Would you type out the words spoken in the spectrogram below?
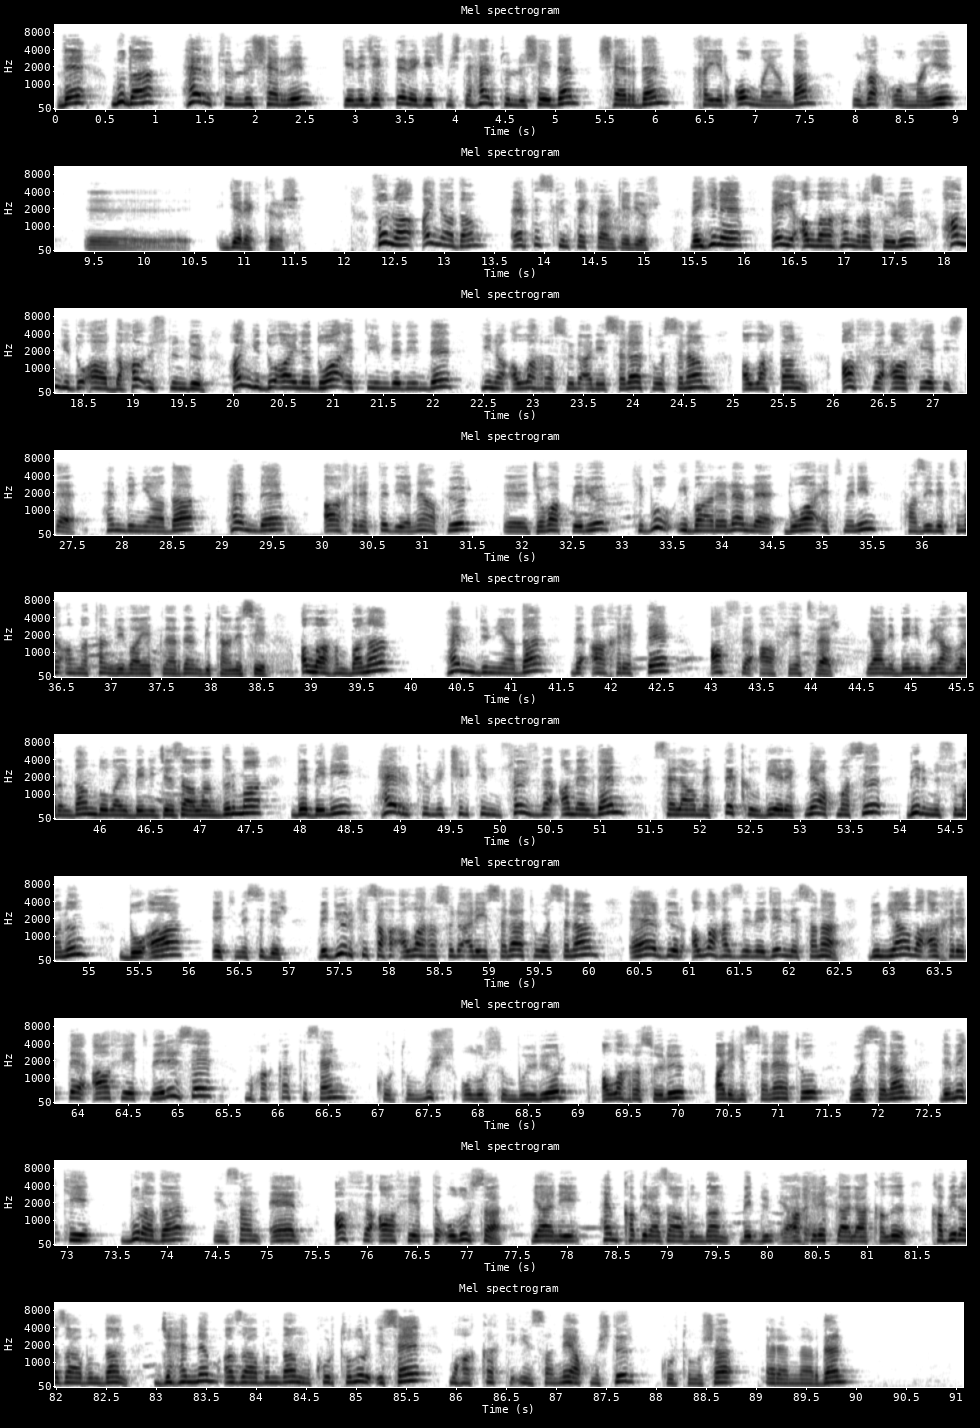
Ve bu da her türlü şerrin gelecekte ve geçmişte her türlü şeyden, şerden, hayır olmayandan uzak olmayı e, gerektirir. Sonra aynı adam ertesi gün tekrar geliyor. Ve yine ey Allah'ın Resulü hangi dua daha üstündür, hangi dua ile dua ettiğim dediğinde yine Allah Resulü aleyhissalatu vesselam Allah'tan af ve afiyet iste hem dünyada hem de ahirette diye ne yapıyor? Ee, cevap veriyor ki bu ibarelerle dua etmenin faziletini anlatan rivayetlerden bir tanesi. Allah'ım bana hem dünyada ve ahirette af ve afiyet ver. Yani beni günahlarımdan dolayı beni cezalandırma ve beni her türlü çirkin söz ve amelden selamette kıl diyerek ne yapması? Bir Müslümanın dua etmesidir. Ve diyor ki Allah Resulü aleyhissalatu vesselam eğer diyor Allah Azze ve Celle sana dünya ve ahirette afiyet verirse muhakkak ki sen kurtulmuş olursun buyuruyor Allah Resulü aleyhissalatu vesselam. Demek ki burada insan eğer af ve afiyette olursa yani hem kabir azabından ve ahiretle alakalı kabir azabından, cehennem azabından kurtulur ise muhakkak ki insan ne yapmıştır? Kurtuluşa erenlerden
